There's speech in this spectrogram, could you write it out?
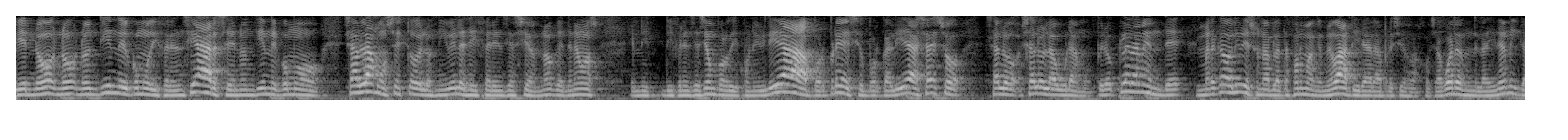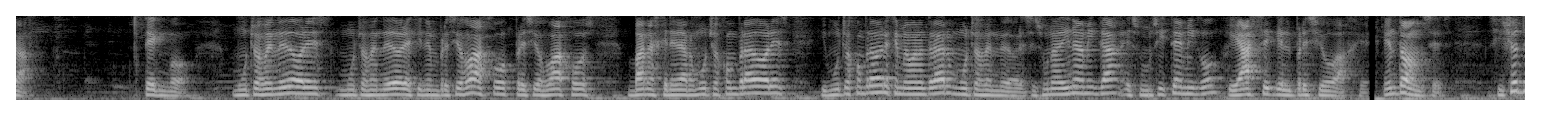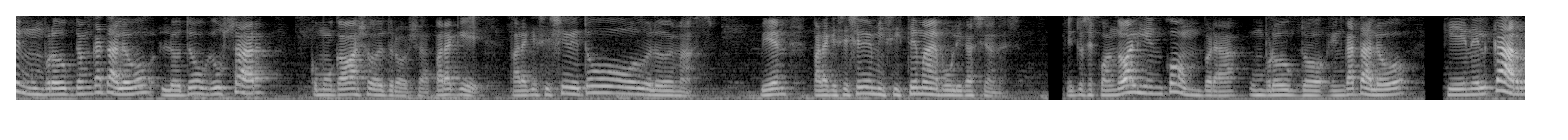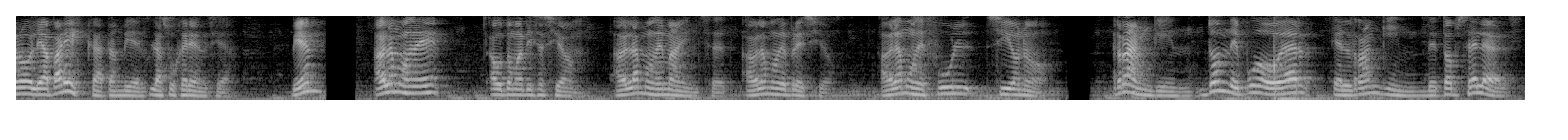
bien, no, no, no entiende cómo diferenciarse, no entiende cómo... Ya hablamos esto de los niveles de diferenciación, ¿no? Que tenemos diferenciación por disponibilidad, por precio, por calidad, ya eso ya lo, ya lo laburamos. Pero claramente, Mercado Libre es una plataforma que me va a tirar a precios bajos. ¿Se acuerdan de la dinámica? Tengo muchos vendedores, muchos vendedores tienen precios bajos, precios bajos van a generar muchos compradores y muchos compradores que me van a traer muchos vendedores. Es una dinámica, es un sistémico que hace que el precio baje. Entonces, si yo tengo un producto en catálogo, lo tengo que usar como caballo de Troya. ¿Para qué? Para que se lleve todo lo demás. Bien, para que se lleve mi sistema de publicaciones. Entonces, cuando alguien compra un producto en catálogo, que en el carro le aparezca también la sugerencia. Bien, hablamos de automatización, hablamos de mindset, hablamos de precio, hablamos de full sí o no, Ranking. ¿Dónde puedo ver el ranking de top sellers?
